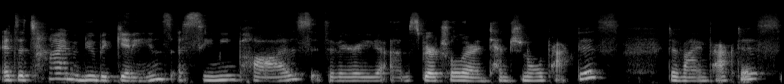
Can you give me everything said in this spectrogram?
It's a time of new beginnings, a seeming pause. It's a very um, spiritual or intentional practice, divine practice.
